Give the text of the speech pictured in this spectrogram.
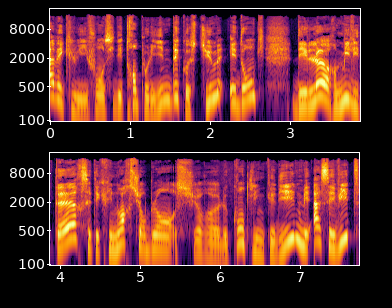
avec lui. Ils font aussi des trampolines, des costumes et donc des leurres militaires. C'est écrit noir sur blanc sur euh, le compte LinkedIn, mais assez vite,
